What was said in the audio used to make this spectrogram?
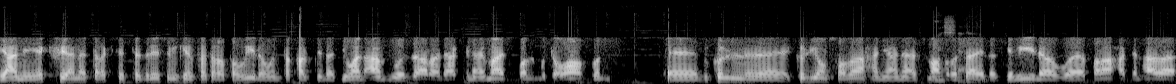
يعني يكفي أنا تركت التدريس يمكن فترة طويلة وانتقلت إلى ديوان عام الوزارة لكن عماد ظل متواصل آه، بكل آه، كل يوم صباحا. يعني أسمع الرسائل الجميلة وصراحه هذا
